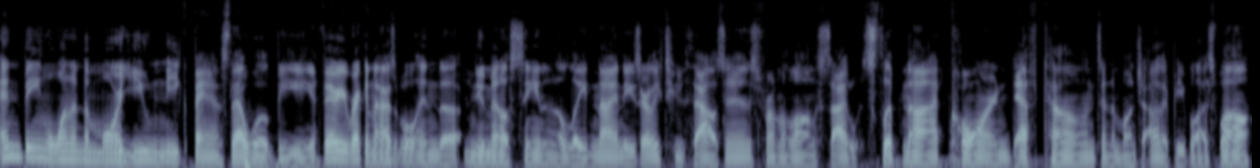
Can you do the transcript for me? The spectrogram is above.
and being one of the more unique bands that will be very recognizable in the nu metal scene in the late 90s, early 2000s, from alongside with Slipknot. Korn, Deftones, and a bunch of other people as well.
